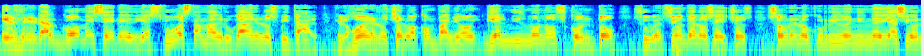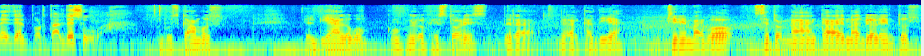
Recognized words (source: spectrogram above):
El general Gómez Heredia estuvo esta madrugada en el hospital. El ojo de la noche lo acompañó y él mismo nos contó su versión de los hechos sobre lo ocurrido en inmediaciones del portal de Suba. Buscamos el diálogo con los gestores de la, de la alcaldía. Sin embargo, se tornaban cada vez más violentos,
